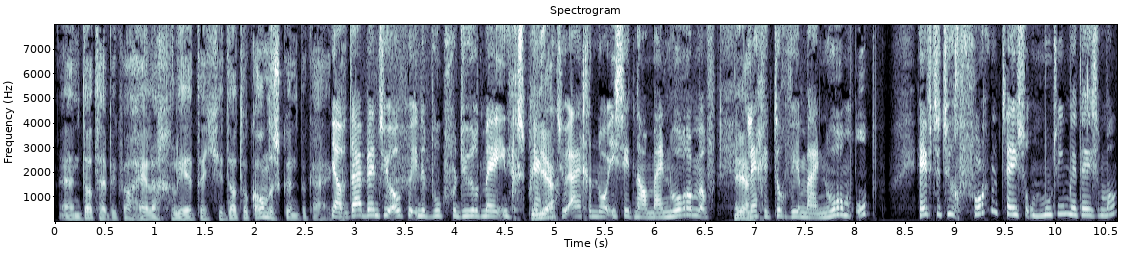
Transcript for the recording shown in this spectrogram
En dat heb ik wel heel erg geleerd, dat je dat ook anders kunt bekijken. Ja, want daar bent u ook in het boek voortdurend mee in gesprek Ja. met uw eigen norm. Is dit nou mijn norm of Ja. leg ik toch weer mijn norm op? Heeft het u gevormd, deze ontmoeting met deze man?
